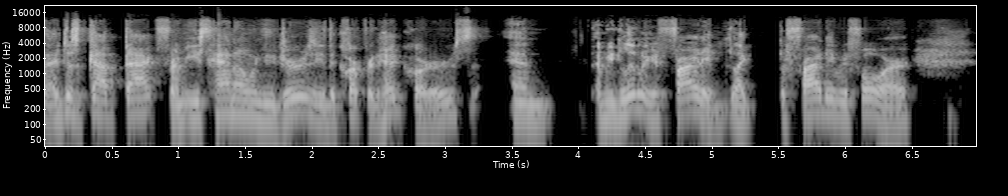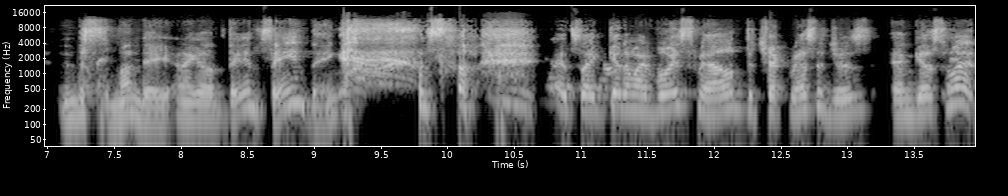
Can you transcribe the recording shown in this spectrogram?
I just got back from East Hanover, New Jersey, the corporate headquarters. And I mean, literally Friday, like the Friday before, and this is Monday. And I go, They didn't say anything. and so it's like get on my voicemail to check messages. And guess what?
